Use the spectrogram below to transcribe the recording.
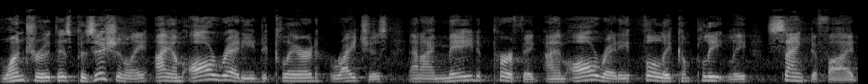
One truth is positionally, I am already declared righteous and I'm made perfect. I am already fully, completely sanctified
